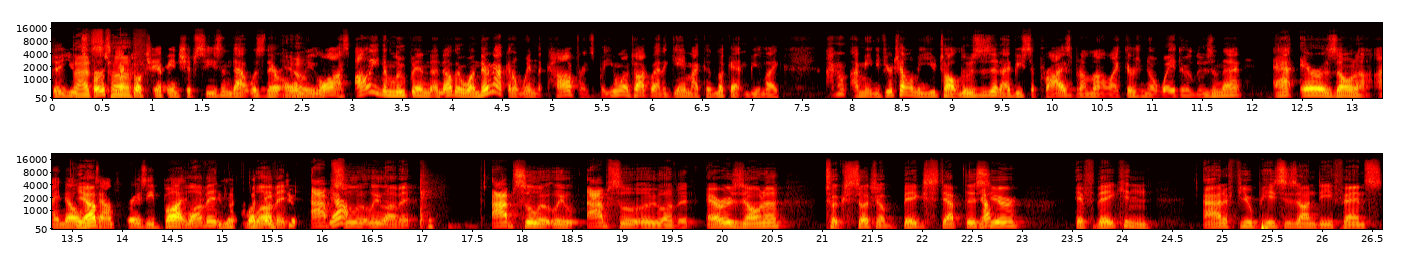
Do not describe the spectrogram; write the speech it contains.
the Utes' that's first Pac-12 championship season. That was their yep. only loss. I'll even loop in another one. They're not going to win the conference, but you want to talk about a game I could look at and be like, I don't. I mean, if you're telling me Utah loses it, I'd be surprised, but I'm not like, there's no way they're losing that at Arizona. I know yep. it sounds crazy, but love it. Love it. Do. Absolutely yeah. love it. Absolutely, absolutely love it. Arizona took such a big step this yep. year. If they can add a few pieces on defense,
